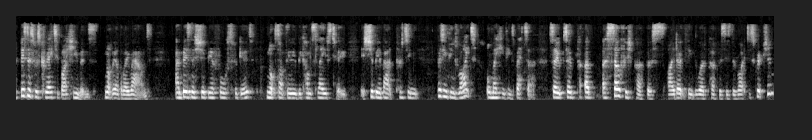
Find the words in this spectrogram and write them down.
business was created by humans, not the other way round. And business should be a force for good, not something we become slaves to. It should be about putting putting things right or making things better. So, so a, a selfish purpose. I don't think the word purpose is the right description.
